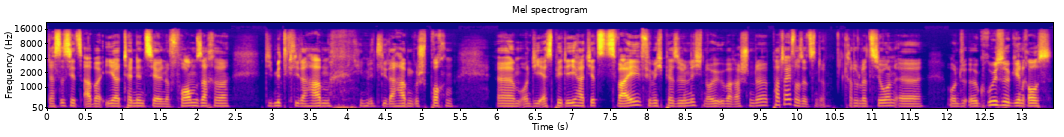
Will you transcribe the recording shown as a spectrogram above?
Das ist jetzt aber eher tendenziell eine Formsache. Die Mitglieder haben, die Mitglieder haben gesprochen. Ähm, und die SPD hat jetzt zwei, für mich persönlich, neue überraschende Parteivorsitzende. Gratulation äh, und äh, Grüße gehen raus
